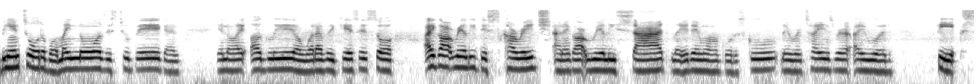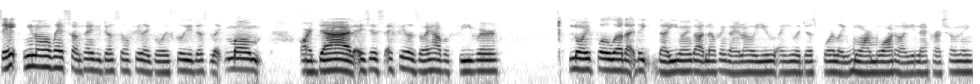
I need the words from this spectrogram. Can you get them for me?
being told about my nose is too big and, you know, I ugly or whatever the case is. So I got really discouraged and I got really sad. Like I didn't want to go to school. There were times where I would fake sick, you know, when sometimes you just don't feel like going to school. You're just like, mom or dad. It's just I feel as though I have a fever, knowing full well that they, that you ain't got nothing going on with you, and you would just pour like warm water on your neck or something.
